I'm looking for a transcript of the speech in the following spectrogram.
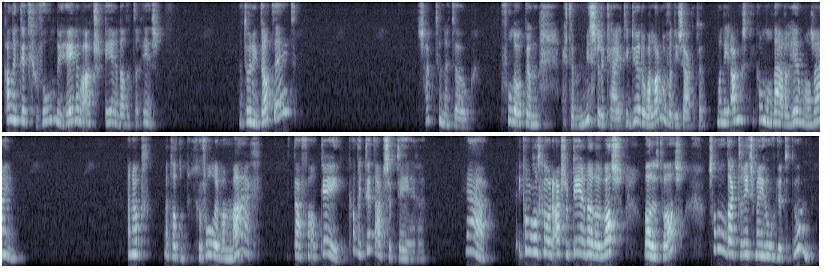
Kan ik dit gevoel nu helemaal accepteren dat het er is? En toen ik dat deed, zakte het ook. Ik voelde ook een echte misselijkheid. Die duurde wel langer voor die zakte. Maar die angst die kon er daardoor helemaal zijn. En ook met dat gevoel in mijn maag. Ik dacht van oké, kan ik dit accepteren? Ja, ik kon het gewoon accepteren dat het was wat het was. Zonder dat ik er iets mee hoefde te doen.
